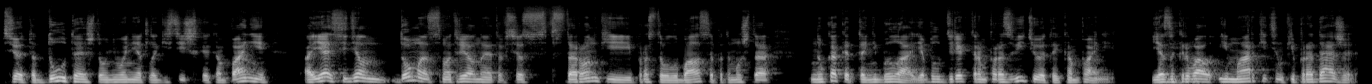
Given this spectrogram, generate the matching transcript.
все это дутое, что у него нет логистической компании. А я сидел дома, смотрел на это все в сторонке и просто улыбался, потому что, ну как это не было? Я был директором по развитию этой компании. Я закрывал и маркетинг, и продажи.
